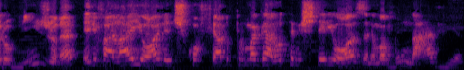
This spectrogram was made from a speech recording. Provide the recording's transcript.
merovingio, né? Ele vai lá e olha desconfiado por uma garota misteriosa, né? Uma vulnávia.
